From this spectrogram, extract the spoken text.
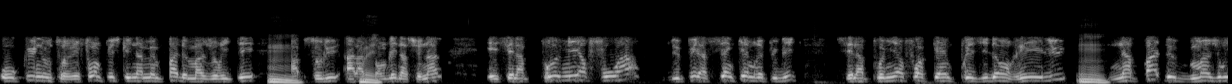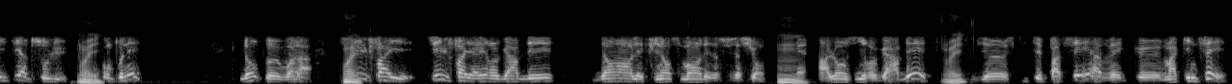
aucune autre réforme puisqu'il n'a même pas de majorité Mhm. absolue à Oui. l'Assemblée nationale. Et c'est la première fois depuis la Cinquième République, c'est la première fois qu'un président réélu Mhm. n'a pas de majorité absolue. Oui. Vous comprenez? Donc euh, voilà. S'il faille, s'il faille aller regarder dans les financements des associations, mais allons-y regarder Oui. euh, ce qui s'est passé avec euh, McKinsey,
